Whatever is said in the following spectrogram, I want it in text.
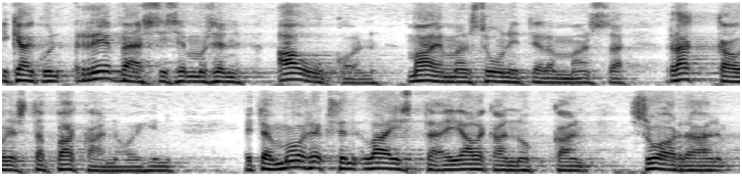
ikään kuin reväsi semmoisen aukon maailman suunnitelmassa rakkaudesta pakanoihin. Että Mooseksen laista ei alkanutkaan suoraan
